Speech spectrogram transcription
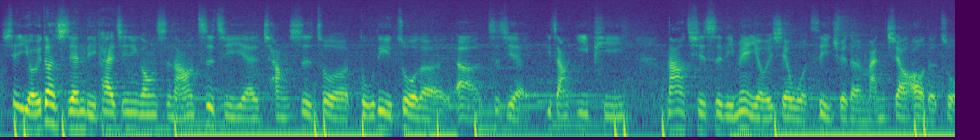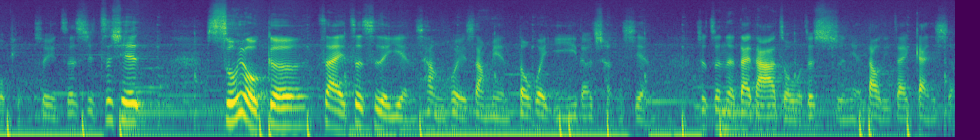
现有一段时间离开经纪公司，然后自己也尝试做独立做了呃自己的一张 EP，然后其实里面有一些我自己觉得蛮骄傲的作品，所以这是这些所有歌在这次的演唱会上面都会一一的呈现，就真的带大家走我这十年到底在干什么，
